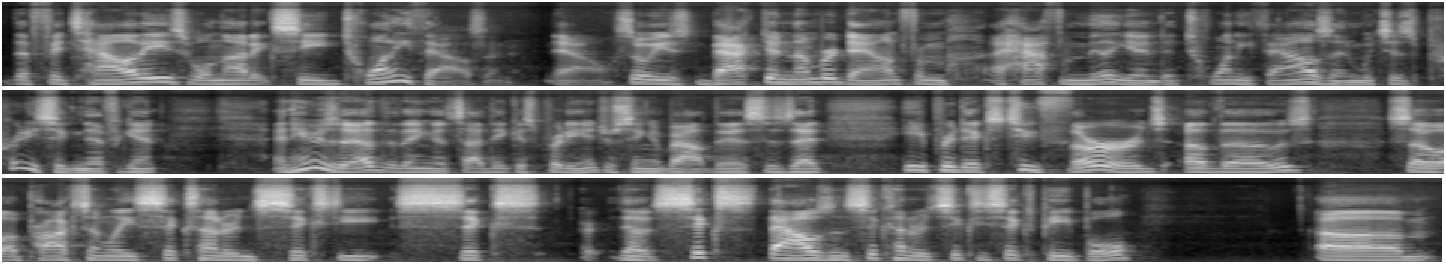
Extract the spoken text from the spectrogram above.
the fatalities will not exceed 20,000 now. So he's backed a number down from a half a million to 20,000, which is pretty significant. And here's the other thing that I think is pretty interesting about this is that he predicts two thirds of those, so approximately 666, no, 6,666 people um,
